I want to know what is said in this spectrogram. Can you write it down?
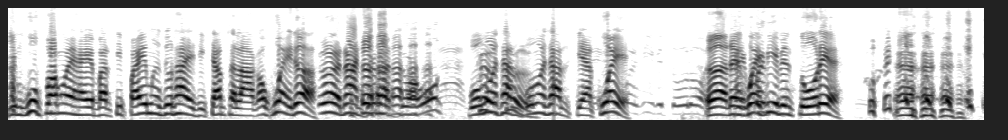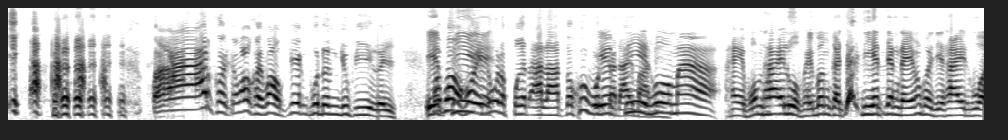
ทิมคู่ปองไว้ให้บัดสิไปมื้อสุดท้ายสิจับสลากเอากล้วยเด้อเออนั่นเจ้านั่นตัวโอ้โปรโมชั่นโปรโมชั่นแจกกล้วยเออได้กล้วยฟรีเป็นตัวดิป้าดข่อยก็เว่าข่อยเว่าเก่งผู้หนึงอยู่พี่เอ้ยเอฟพ่อซีพ่อห้อยนู้นละเปิดอาลาตัวคู่วุฒิเอฟก็ได้ซีบาดโทรนี้มาให้ผมถ่ายรูปให้เบิ่งกะจักสิเฮ็ดจังไดมันค่อยสิถ่ายทั่ว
